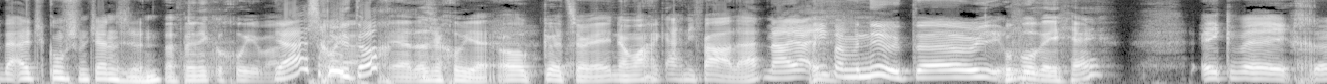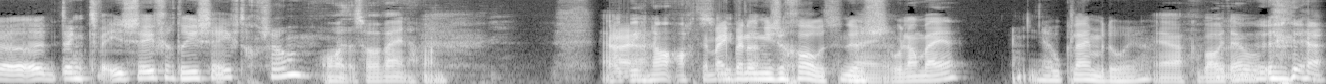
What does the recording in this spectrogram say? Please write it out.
de uit je comfort challenge doen. dat vind ik een goeie, man. Ja, is een goeie, Ja, toch? Ja, dat is een goeie. Oh, kut, sorry. Nou mag ik echt niet falen, hè? Nou ja, ik ben benieuwd. eh, Hoeveel weeg jij? Ik weeg, ik denk 72, 73 of zo. Oh, dat is wel weinig, man. Ja, Ja, ik weeg ja. nou 78. maar ik ben ook niet zo groot, dus... Nee, hoe lang ben je? Ja, hoe klein bedoel je? Ja, gebouwd, hè? Nou, ja,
